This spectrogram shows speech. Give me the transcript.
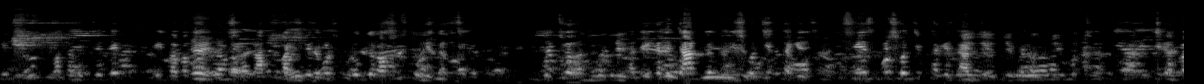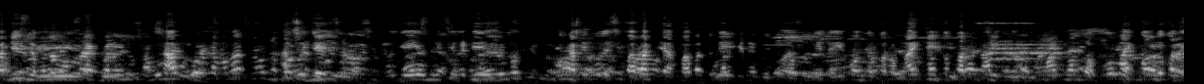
কিন্তু কথা হচ্ছে যে এই বাবা লোকজন অসুস্থ হয়ে যাচ্ছে বুঝছ? আর এখানে চারজন যদি সচিব থাকে সিএসপি সচিব থাকে চারজন বুঝছ? ঠিক আছে, বা ডিস্ট্রিক্ট সাত করে না বাবা? আর ওই যে- ওই যে ASP ছেলেটি এসেছিল, ওকে আমি বলেছি বাবা বাবা তুমি এই বন্ধ করো মাইক বন্ধ করো ও মাইক বন্ধ করো।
